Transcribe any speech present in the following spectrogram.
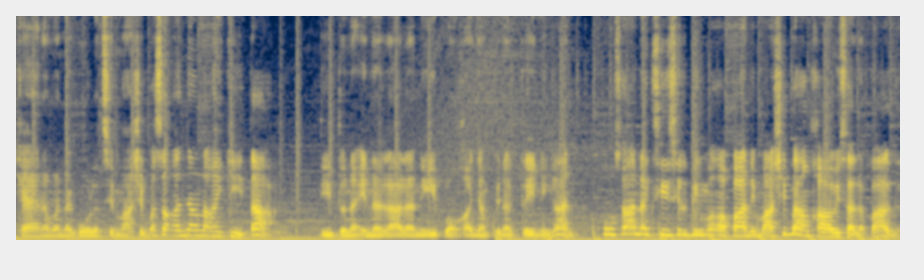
Kaya naman nagulat si Mashiba sa kanyang nakikita. Dito na inalala ni Ipo ang kanyang pinagtrainingan kung saan nagsisilbing mga paa ni Mashiba ang kawi sa lapag.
